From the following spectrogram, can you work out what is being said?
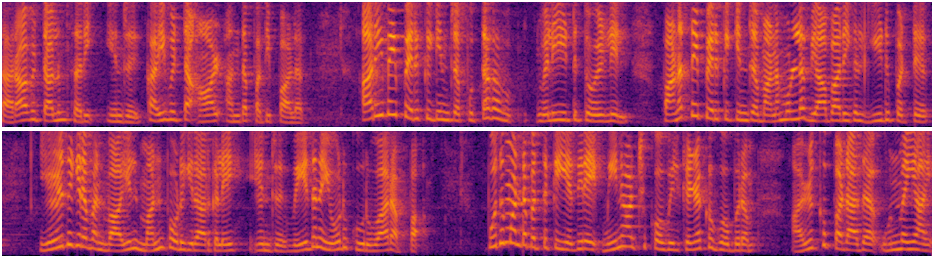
தராவிட்டாலும் சரி என்று கைவிட்ட ஆள் அந்த பதிப்பாளர். அறிவை பெருக்குகின்ற புத்தக வெளியீட்டு தொழிலில் பணத்தை பெருக்குகின்ற மனமுள்ள வியாபாரிகள் ஈடுபட்டு எழுதுகிறவன் வாயில் மண் போடுகிறார்களே என்று வேதனையோடு கூறுவார் அப்பா. புது மண்டபத்துக்கு எதிரே மீனாட்சி கோவில் கிழக்கு கோபுரம் அழுக்குப்படாத உண்மையாய்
